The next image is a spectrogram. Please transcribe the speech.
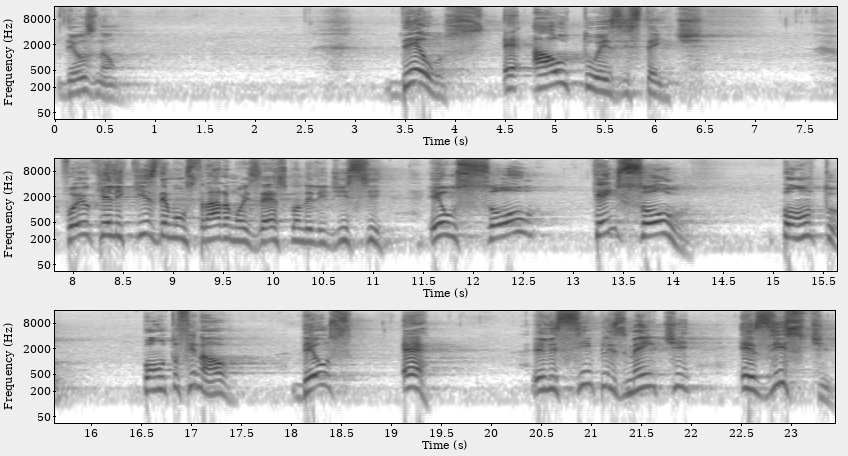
Deus não. Deus é autoexistente. Foi o que ele quis demonstrar a Moisés quando ele disse: Eu sou quem sou. Ponto. Ponto final. Deus é. Ele simplesmente existe.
